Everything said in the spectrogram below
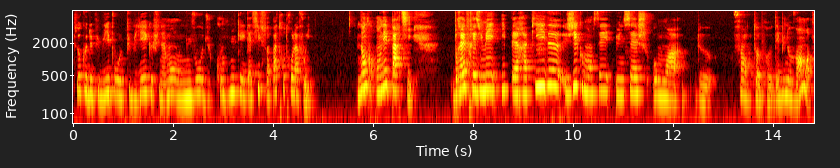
plutôt que de publier pour le publier, que finalement, au niveau du contenu qualitatif, soit pas trop trop la folie. Donc, on est parti. Bref, résumé hyper rapide, j'ai commencé une sèche au mois de fin octobre, début novembre,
